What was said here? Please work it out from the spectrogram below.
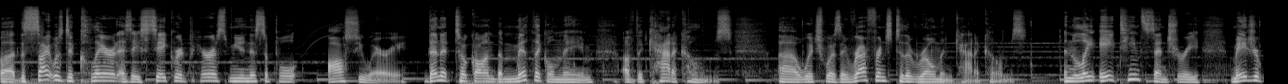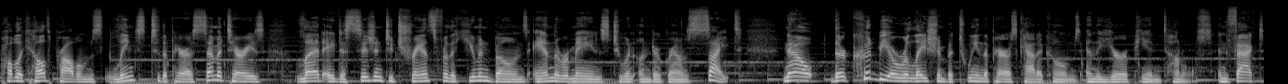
Uh, the site was declared as a sacred Paris municipal ossuary. Then it took on the mythical name of the catacombs, uh, which was a reference to the Roman catacombs. In the late 18th century, major public health problems linked to the Paris cemeteries led a decision to transfer the human bones and the remains to an underground site. Now, there could be a relation between the Paris catacombs and the European tunnels. In fact,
